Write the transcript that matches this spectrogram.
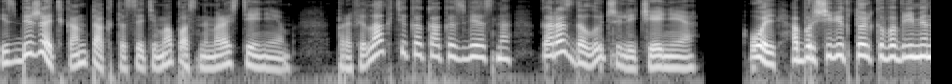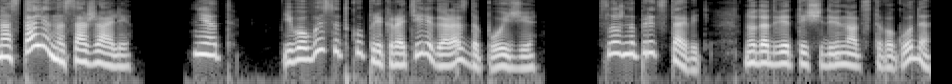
избежать контакта с этим опасным растением. Профилактика, как известно, гораздо лучше лечения. «Оль, а борщевик только во времена Сталина сажали?» «Нет, его высадку прекратили гораздо позже. Сложно представить, но до 2012 года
